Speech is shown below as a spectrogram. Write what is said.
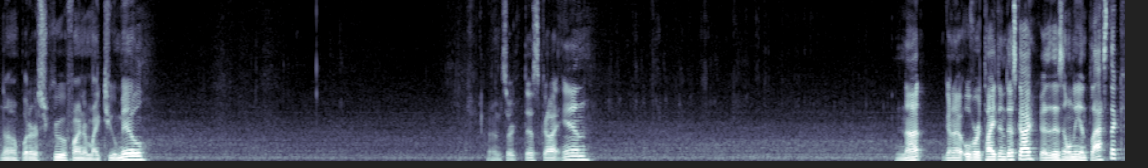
Now put our screw, find my two mil. Insert this guy in. Not gonna over tighten this guy because it is only in plastic.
